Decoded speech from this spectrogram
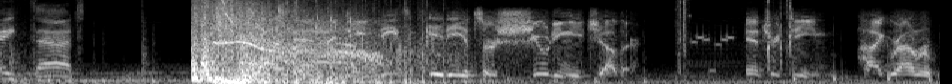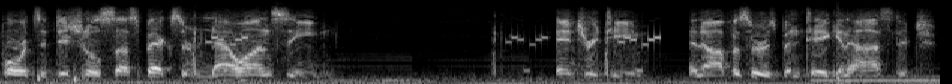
Hate that. These idiots are shooting each other. Entry team, high ground reports additional suspects are now on scene. Entry team, an officer has been taken hostage.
